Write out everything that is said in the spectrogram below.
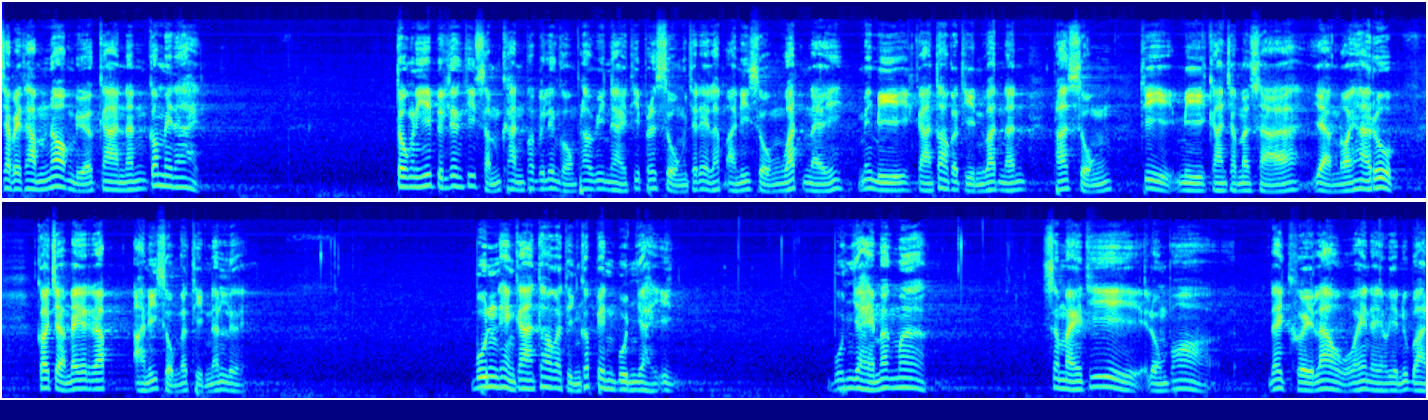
จะไปทำนอกเหนือการนั้นก็ไม่ได้ ตรงนี้เป็นเรื่องที่สำคัญเพราะเป็นเรื่องของพระวินัยที่พระสงฆ์จะได้รับอนิสงส์วัดไหน ไม่มีการทอดกระถินวัดนั้น พระสงฆ์ที่มีการจำพรรษาอย่างน้อยห้ารูป ก็จะไม่ได้รับอนิสงส์กระถินนั้นเลย บุญแห่งการทอดกระถินก็เป็นบุญใหญ่อีก บุญใหญ่มากๆ สมัยที่หลวงพ่อได้เคยเล่าไว้ในเรียนอนุบาล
